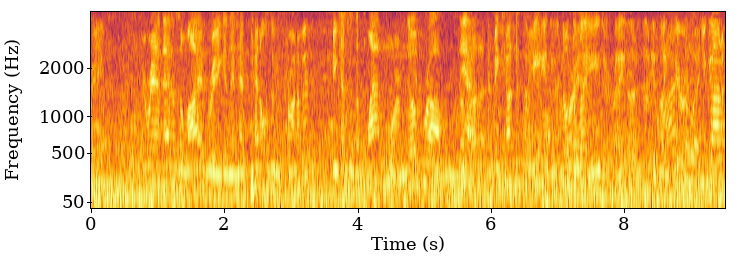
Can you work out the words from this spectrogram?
rig, you're ran that as a live rig and then had pedals in front of it because it's a platform. No problem. Yeah, and because it's a medium, there's no delay either, right? It's like zero. You got.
